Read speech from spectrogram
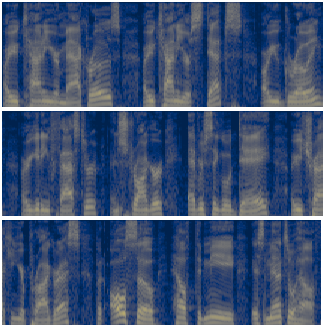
Are you counting your macros? Are you counting your steps? Are you growing? Are you getting faster and stronger every single day? Are you tracking your progress? But also, health to me is mental health.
